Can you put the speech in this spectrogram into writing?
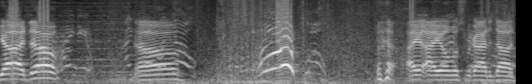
god, no! No. I, I almost forgot to dodge.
